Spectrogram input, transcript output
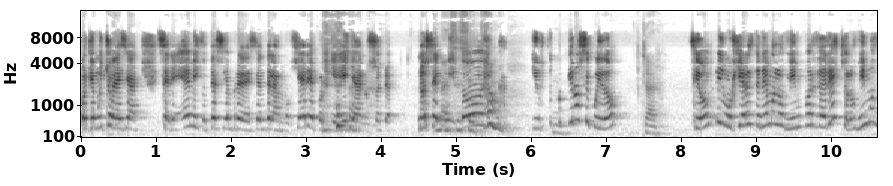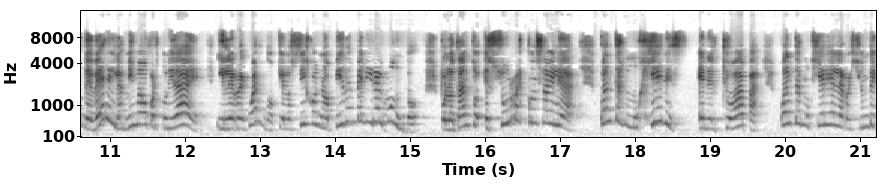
porque muchos me decían, Seremi, que usted siempre defiende a las mujeres porque ella nosotros no se cuidó. ¿Y usted por qué no se cuidó? Claro si hombres y mujeres tenemos los mismos derechos, los mismos deberes y las mismas oportunidades. Y le recuerdo que los hijos no piden venir al mundo, por lo tanto es su responsabilidad. ¿Cuántas mujeres en el Choapa, cuántas mujeres en la región de,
